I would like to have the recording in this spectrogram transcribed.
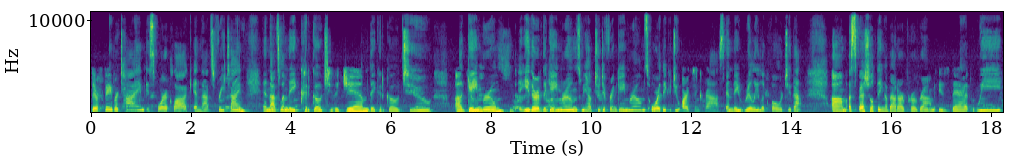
their favorite time is four o'clock, and that's free time. And that's when they could go to the gym. They could go to a game room, either of the game rooms. We have two different game rooms, or they could do arts and crafts, and they really look forward to that. Um, a special thing about our program is that we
